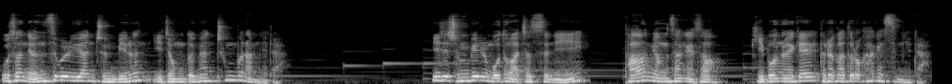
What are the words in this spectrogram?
우선 연습을 위한 준비는 이 정도면 충분합니다. 이제 준비를 모두 마쳤으니 다음 영상에서 기본 획에 들어가도록 하겠습니다.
